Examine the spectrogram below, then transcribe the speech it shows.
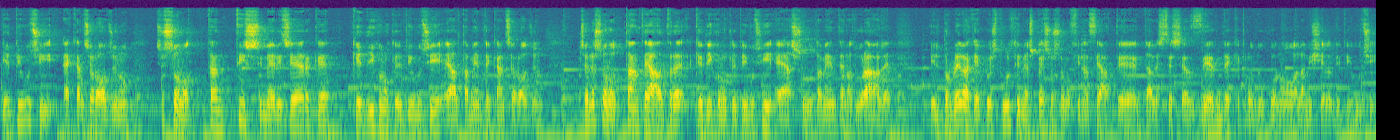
il PVC è cancerogeno? Ci sono tantissime ricerche che dicono che il PVC è altamente cancerogeno. Ce ne sono tante altre che dicono che il PVC è assolutamente naturale. Il problema è che quest'ultime spesso sono finanziate dalle stesse aziende che producono la miscela di PVC.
